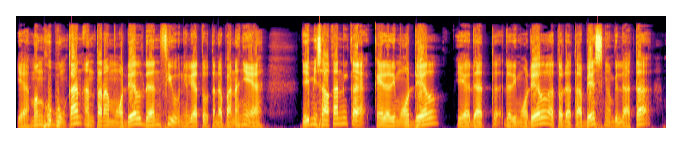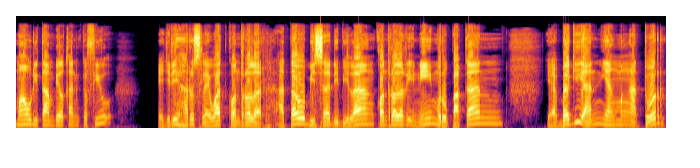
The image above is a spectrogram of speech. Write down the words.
ya menghubungkan antara model dan view. Nih lihat tuh tanda panahnya ya. Jadi misalkan kayak kayak dari model ya data dari model atau database ngambil data mau ditampilkan ke view ya jadi harus lewat controller. Atau bisa dibilang controller ini merupakan ya bagian yang mengatur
